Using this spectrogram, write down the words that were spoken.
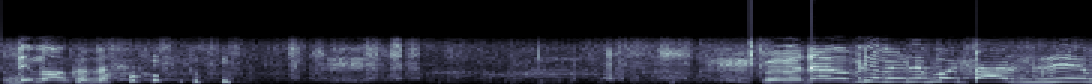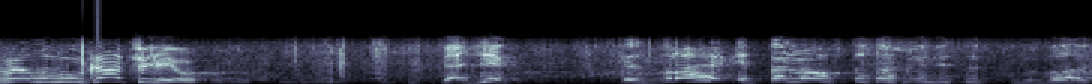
Нема куди. Ми ведемо прямий репортаж з вилову качурів. П'ятик. Ти з дороги і певно хто то, що він десь вибалив.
